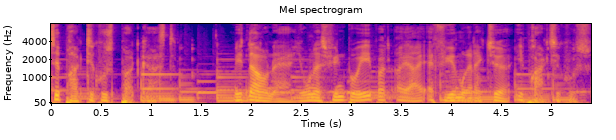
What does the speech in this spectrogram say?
til Praktikus podcast. Mit navn er Jonas Fynbo Ebert, og jeg er firmaredaktør i Praktikus.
